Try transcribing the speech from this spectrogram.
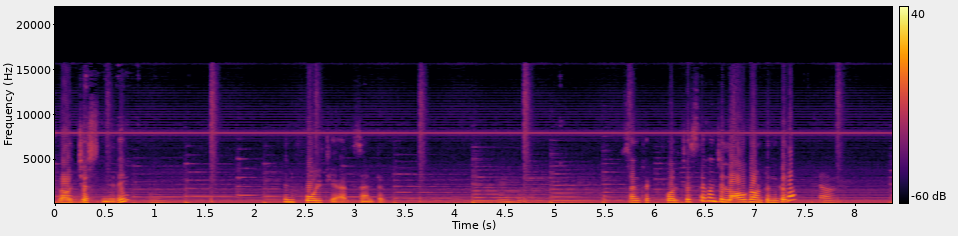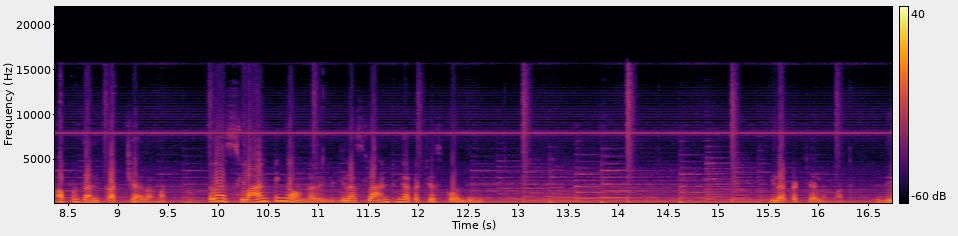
ఇలా వచ్చేస్తుంది ఇది. దీన్ని ఫోల్డ్ చేయాలి సెంటర్. సెంటర్కి ఫోల్డ్ చేస్తే కొంచెం లావుగా ఉంటుంది కదా. అప్పుడు దాన్ని కట్ చేయాలన్నమాట. ఇలా స్లాంటింగ్గా ఉండాలి ఇది ఇలా స్లాంటింగ్గా కట్ చేసుకోవాలి దీన్ని ఇలా కట్ చేయాలన్నమాట ఇది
